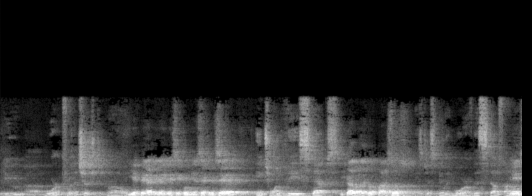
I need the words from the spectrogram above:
you uh, work for the church to grow. y espera que la iglesia comience a crecer. Each one of these steps Y cada uno de estos pasos is just doing more of this stuff on es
